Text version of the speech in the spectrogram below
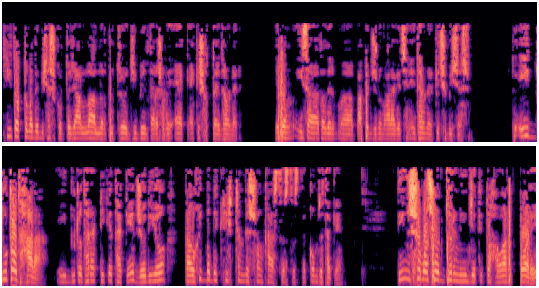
ত্রিতত্ত্ববাদে বিশ্বাস করতো যে আল্লাহ, আল্লাহর পুত্র, জিব্রিল, তারা সবাই এক, একই সত্তা, এই ধরনের। এবং ঈসা তাদের পাপের জন্য মারা গেছেন, এই ধরনের কিছু বিশ্বাস। তো এই দুটো ধারা, এই দুটো ধারা টিকে থাকে, যদিও তাওহিদবাদী খ্রিস্টানদের সংখ্যা আস্তে আস্তে আস্তে কমতে থাকে। তিনশো বছর ধরে নির্যাতিত হওয়ার পরে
